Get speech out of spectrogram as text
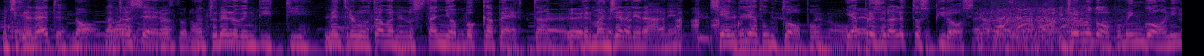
Non ci credete? No, L'altra no, no, sera questo no. Antonello Venditti, mentre nuotava nello stagno a bocca aperta per mangiare le rane, si è ingoiato un topo e ha preso la lettospirosi. Il giorno dopo Mengoni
